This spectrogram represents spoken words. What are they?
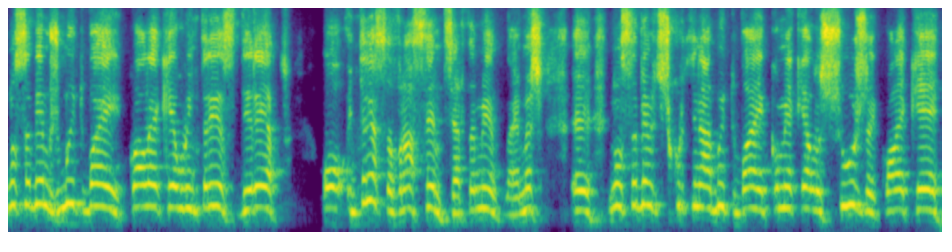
não sabemos muito bem qual é que é o interesse direto, ou interesse haverá sempre, certamente, não é? mas eh, não sabemos descortinar muito bem como é que elas surgem, qual é que é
